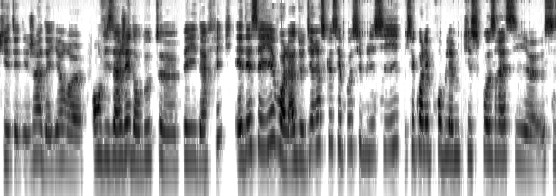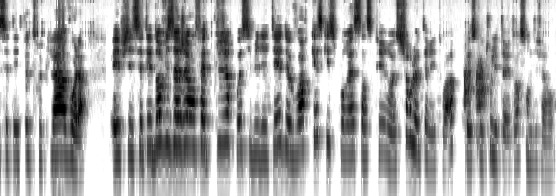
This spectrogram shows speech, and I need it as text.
qui étaient déjà d'ailleurs euh, envisagées dans d'autres pays d'Afrique, et d'essayer voilà de dire est-ce que c'est possible ici, c'est quoi les problèmes qui se poseraient si si c'était ce truc-là, voilà. Et puis c'était d'envisager en fait plusieurs possibilités, de voir qu'est-ce qui se pourrait s'inscrire euh, sur le territoire, parce que tous les territoires sont différents,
